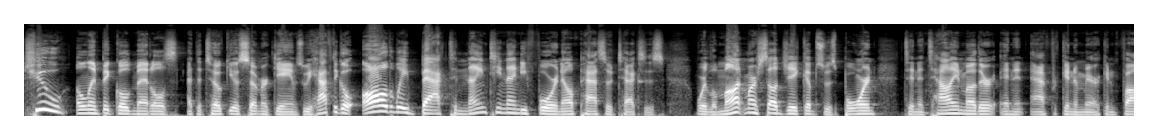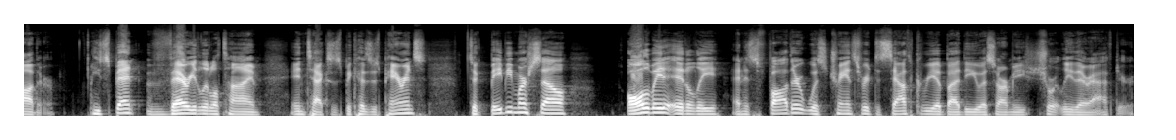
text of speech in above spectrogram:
two Olympic gold medals at the Tokyo Summer Games, we have to go all the way back to 1994 in El Paso, Texas, where Lamont Marcel Jacobs was born to an Italian mother and an African American father. He spent very little time in Texas because his parents took baby Marcel all the way to Italy, and his father was transferred to South Korea by the U.S. Army shortly thereafter.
